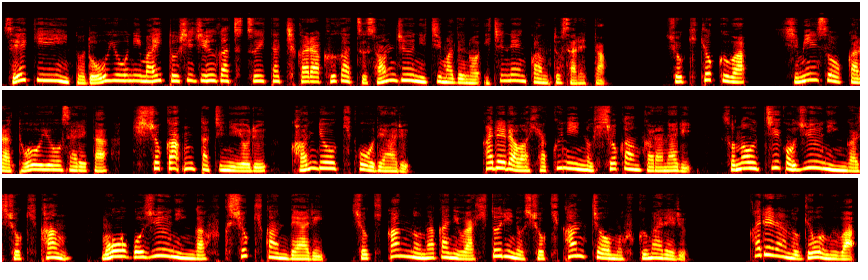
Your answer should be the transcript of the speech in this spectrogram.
正規委員と同様に毎年10月1日から9月30日までの1年間とされた。初期局は、市民層から登用された秘書官たちによる官僚機構である。彼らは100人の秘書官からなり、そのうち50人が書記官、もう50人が副書記官であり、書記官の中には1人の書記官長も含まれる。彼らの業務は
